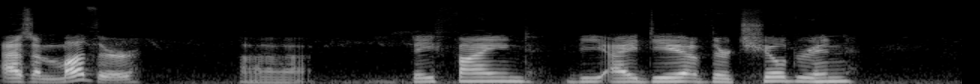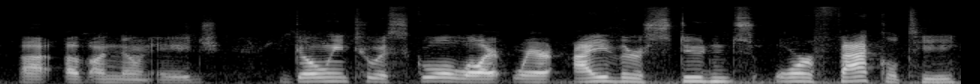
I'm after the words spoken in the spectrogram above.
as a mother, uh, they find the idea of their children uh, of unknown age going to a school where, where either students or faculty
